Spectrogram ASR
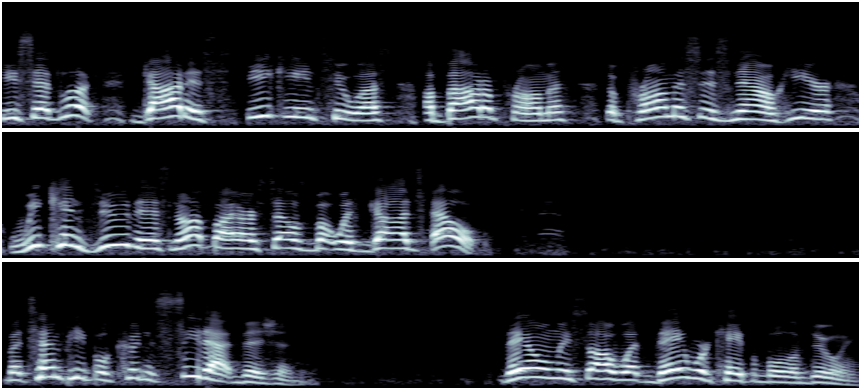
He said, Look, God is speaking to us about a promise. The promise is now here. We can do this not by ourselves, but with God's help. Amen. But 10 people couldn't see that vision, they only saw what they were capable of doing.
